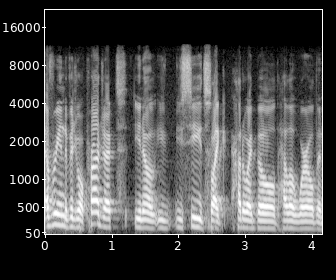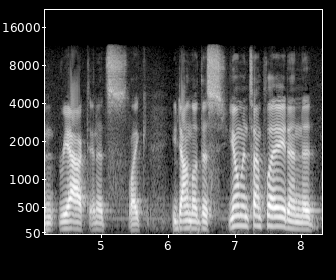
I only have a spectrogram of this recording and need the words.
every individual project, you know, you, you see it's like, how do I build Hello World in React? And it's like, you download this Yeoman template and it,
